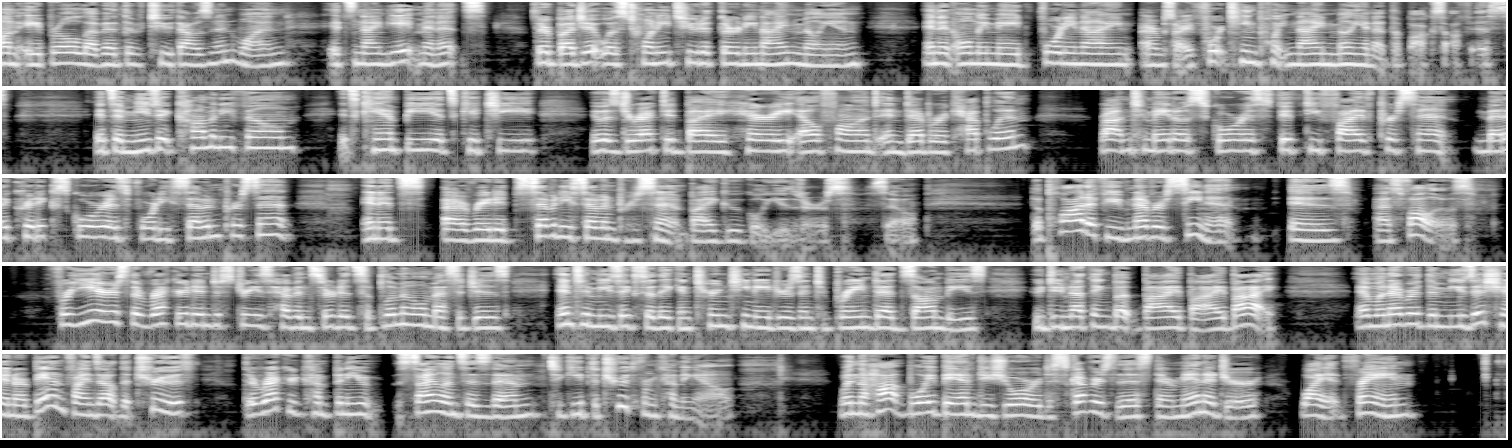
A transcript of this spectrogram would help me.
on April 11th of 2001. It's 98 minutes. Their budget was 22 to 39 million and it only made 49 I'm sorry, 14.9 million at the box office. It's a music comedy film. It's campy, it's kitschy. It was directed by Harry Elfont and Deborah Kaplan. Rotten Tomatoes score is 55%. Metacritic score is 47% and it's uh, rated 77% by Google users. So, the plot, if you've never seen it, is as follows. For years, the record industries have inserted subliminal messages into music so they can turn teenagers into brain dead zombies who do nothing but buy, buy, buy. And whenever the musician or band finds out the truth, the record company silences them to keep the truth from coming out. When the hot boy band du jour discovers this, their manager Wyatt Frame,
